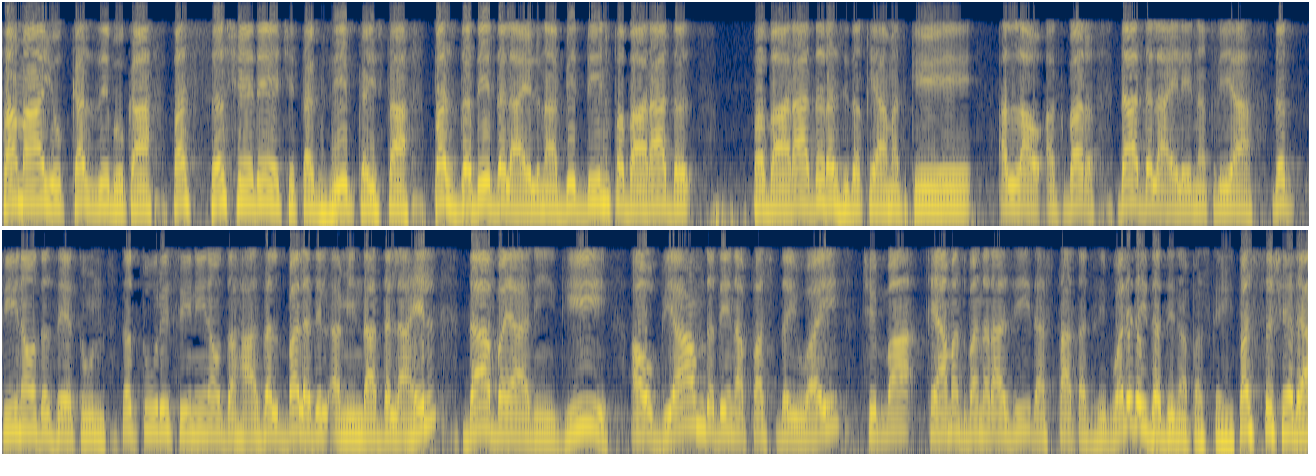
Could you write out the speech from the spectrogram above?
فما یکذبک پس شه دې چې تکذیب کایستا پس د دې دلایلنا بدین په بارا د په بارا د رز د قیامت کې الله اکبر دا دلائل نقلیه د تین او د زیتون د تور سینین او د هاذل بلد الامین دا دلائل دا بیانیږي او بیا هم د دینه پس دی وای چې ما قیامت باندې راځي دا ستا تکذیب ولې دی د دینه پس کوي پس څه شه دا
